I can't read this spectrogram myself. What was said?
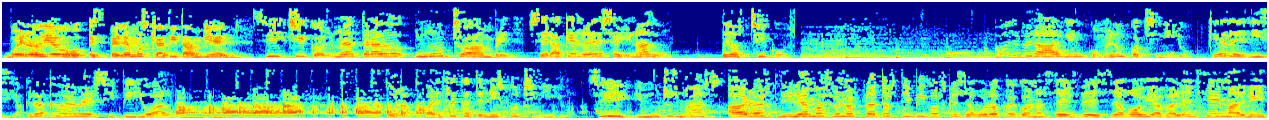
Bueno, Diego, esperemos que a ti también. Sí, chicos, me ha entrado mucho hambre. ¿Será que no he desayunado? Adiós, chicos. Acabo de ver a alguien comer un cochinillo. ¡Qué delicia! Creo que voy a ver si pillo algo. Hola, parece que tenéis cochinillo. Sí, y muchos más. Ahora os diremos unos platos típicos que seguro que conocéis de Segovia, Valencia y Madrid.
